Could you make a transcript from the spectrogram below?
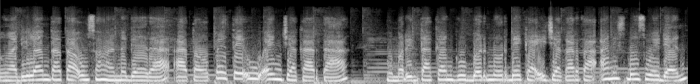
Pengadilan Tata Usaha Negara atau PTUN Jakarta memerintahkan Gubernur DKI Jakarta Anies Baswedan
